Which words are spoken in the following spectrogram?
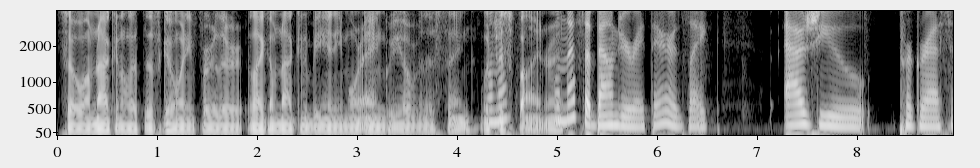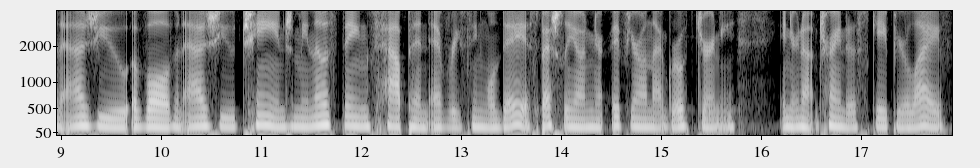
So I'm not going to let this go any further. Like, I'm not going to be any more angry over this thing, which well, is fine, right? Well, that's a boundary right there is like, as you progress and as you evolve and as you change, I mean, those things happen every single day, especially on your, if you're on that growth journey and you're not trying to escape your life.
